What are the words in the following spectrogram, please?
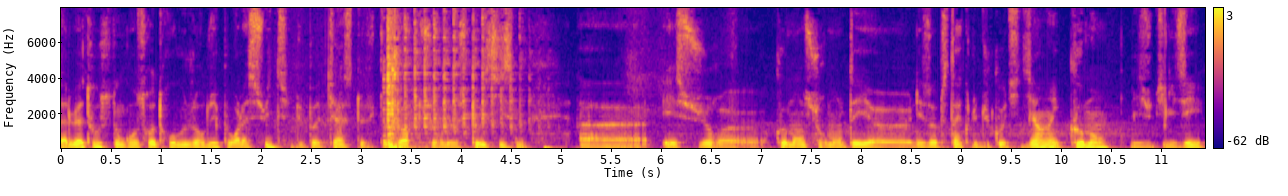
Salut à tous, donc on se retrouve aujourd'hui pour la suite du podcast qui porte sur le stoïcisme euh, et sur euh, comment surmonter euh, les obstacles du quotidien et comment les utiliser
